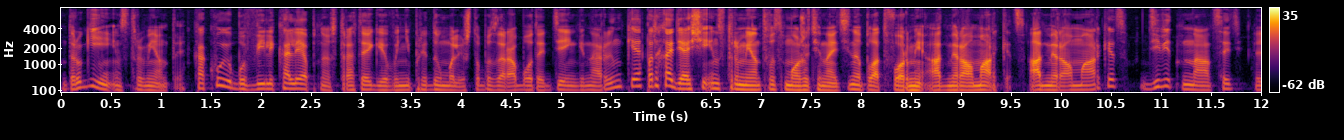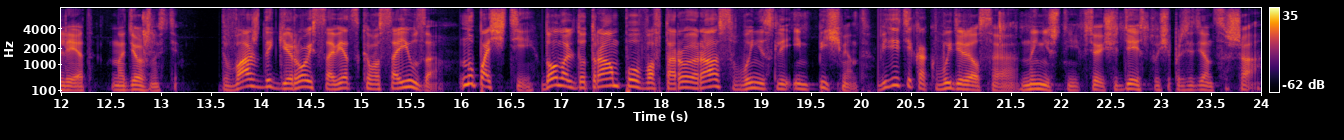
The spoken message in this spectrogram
другие инструменты. Какую бы великолепную стратегию вы не придумали, чтобы заработать деньги на рынке, подходящий инструмент вы сможете найти на платформе Admiral Markets. Admiral Markets — 19 лет надежности. Дважды герой Советского Союза. Ну, почти. Дональду Трампу во второй раз вынесли импичмент. Видите, как выделился нынешний, все еще действующий президент США?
